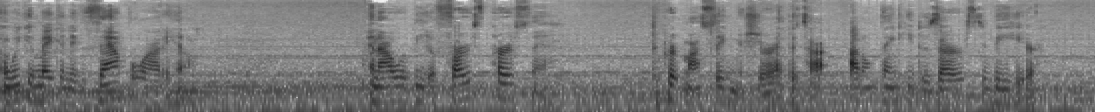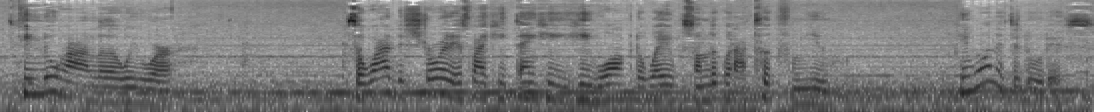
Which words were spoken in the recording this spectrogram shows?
and we can make an example out of him. And I would be the first person to put my signature at the top. I don't think he deserves to be here. He knew how in love we were. So why destroy it? It's like he think he, he walked away with some. Look what I took from you. He wanted to do this.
